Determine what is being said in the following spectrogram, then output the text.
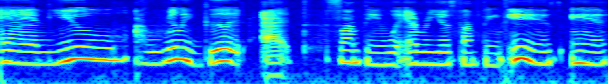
and you are really good at something whatever your something is and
